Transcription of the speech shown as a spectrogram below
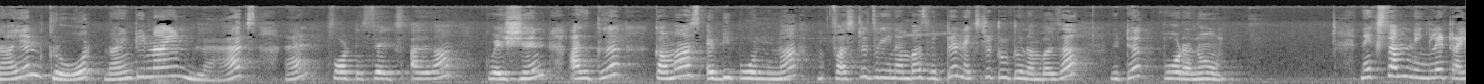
nine crore ninety nine lakhs and forty six அதுதான் கொஷின் அதுக்கு கமாஸ் எப்படி போடணும்னா ஃபஸ்ட்டு த்ரீ நம்பர்ஸ் விட்டு நெக்ஸ்ட்டு டூ டூ நம்பர்ஸை விட்டு போடணும். நெக்ஸ்ட் சம் நீங்களே ட்ரை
